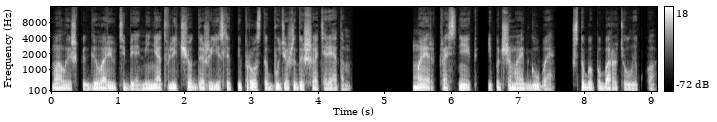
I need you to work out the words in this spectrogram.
«Малышка, говорю тебе, меня отвлечет, даже если ты просто будешь дышать рядом. Мэйр краснеет и поджимает губы, чтобы побороть улыбку.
